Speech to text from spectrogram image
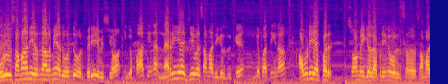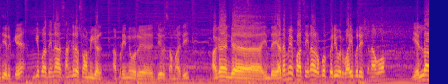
ஒரு சமாதி இருந்தாலுமே அது வந்து ஒரு பெரிய விஷயம். இங்கே பார்த்தீங்கன்னா நிறைய ஜீவ சமாதிகள் இருக்குது இங்கே பார்த்தீங்கன்னா அவுடையப்பர் சுவாமிகள் அப்படின்னு ஒரு ச- சமாதி இருக்குது இங்கே பார்த்தீங்கன்னா சங்கர சுவாமிகள் அப்படின்னு ஒரு ஜீவ சமாதி. ஆக இங்கே இந்த இடமே பார்த்தீங்கன்னா ரொம்ப பெரிய ஒரு வைப்ரேஷனாகவும் எல்லா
